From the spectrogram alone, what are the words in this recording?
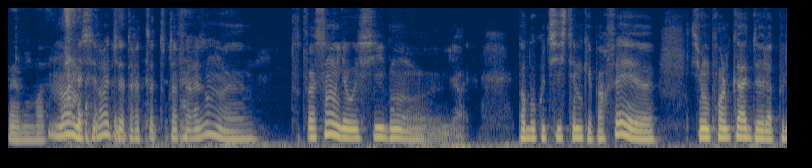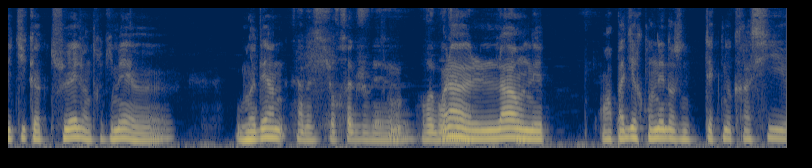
mais bon, bref. Non, mais c'est vrai, tu as, tout à fait raison. De toute façon, il y a aussi, bon, il y a, pas beaucoup de système qui est parfait. Euh, si on prend le cas de la politique actuelle, entre guillemets, euh, ou moderne. Ah bah c'est sur ça que je voulais euh, rebondir. Voilà, là on est, on va pas dire qu'on est dans une technocratie.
